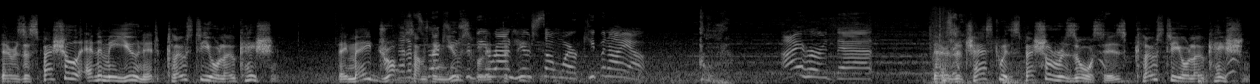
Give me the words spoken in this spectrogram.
There is a special enemy unit close to your location. They may drop That something useful should be around here somewhere. Keep an eye out. I heard that. There is a chest with special resources close to your location.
